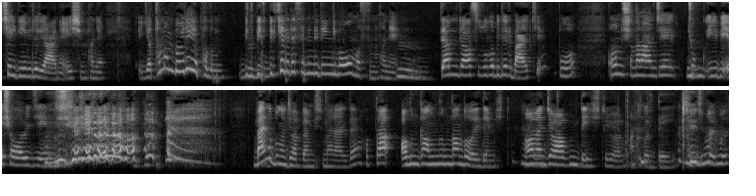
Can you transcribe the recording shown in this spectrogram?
şey diyebilir yani eşim hani ya tamam böyle yapalım bir, bir, bir kere de senin dediğin gibi olmasın hani den rahatsız olabilir belki bu onun dışında bence çok iyi bir eş olabileceğimi düşünüyorum. Ben de buna cevap vermiştim herhalde. Hatta alınganlığımdan dolayı demiştim. Ama ben cevabımı değiştiriyorum. Artık o değil. Change my mind.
